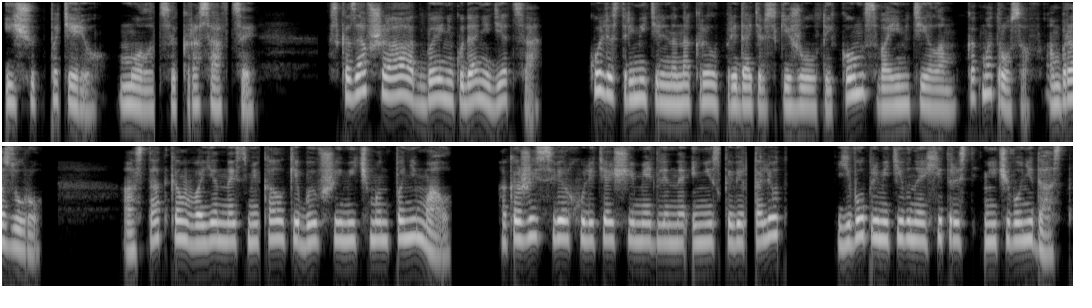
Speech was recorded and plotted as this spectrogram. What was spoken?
Ищут потерю, молодцы-красавцы. Сказавши А от Б никуда не деться. Коля стремительно накрыл предательский желтый ком своим телом, как матросов, амбразуру. Остатком военной смекалки бывший мичман понимал, окажись сверху летящий медленно и низко вертолет, его примитивная хитрость ничего не даст.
